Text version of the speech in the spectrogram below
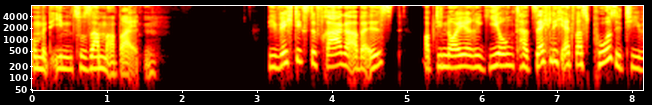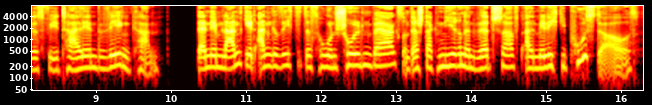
und mit ihnen zusammenarbeiten. Die wichtigste Frage aber ist, ob die neue Regierung tatsächlich etwas Positives für Italien bewegen kann. Denn dem Land geht angesichts des hohen Schuldenbergs und der stagnierenden Wirtschaft allmählich die Puste aus.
